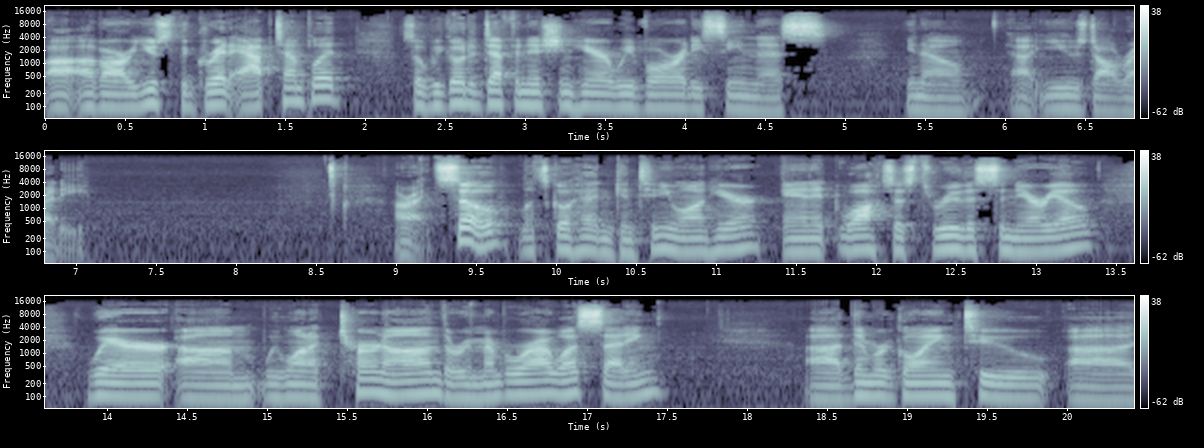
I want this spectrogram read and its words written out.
uh, of, our use of the grid app template. So if we go to definition here, we've already seen this, you know, uh, used already. All right, so let's go ahead and continue on here. And it walks us through the scenario where um, we want to turn on the remember where I was setting. Uh, then we're going to uh,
